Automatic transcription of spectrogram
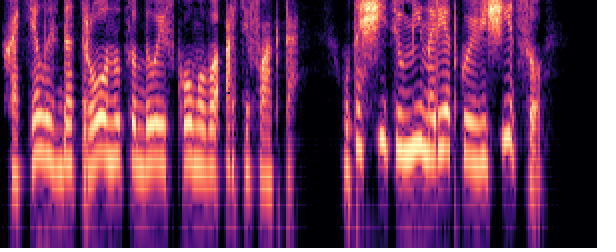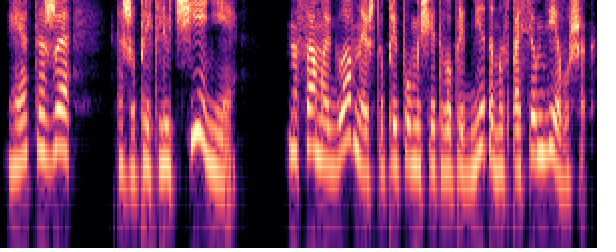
Хотелось дотронуться до искомого артефакта. Утащить у Мина редкую вещицу. Это же... это же приключение! Но самое главное, что при помощи этого предмета мы спасем девушек.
